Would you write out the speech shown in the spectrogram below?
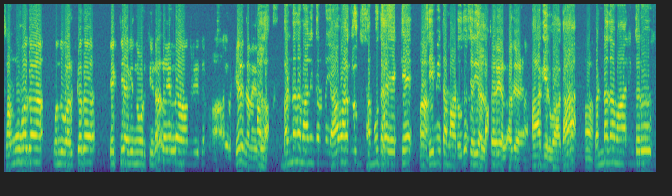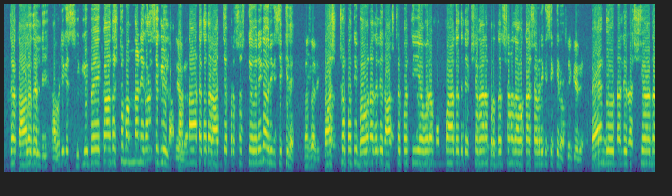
ಸಮೂಹದ ಒಂದು ವರ್ಗದ ವ್ಯಕ್ತಿಯಾಗಿ ನೋಡ್ತೀರಾ ಅಲ್ಲ ಎಲ್ಲ ಇದು. ಅಲ್ಲ ಬಣ್ಣದ ಮಾಲಿಂಗರನ್ನು ಯಾವಾಗಲೂ ಸಮುದಾಯಕ್ಕೆ ಸೀಮಿತ ಮಾಡುವುದು ಸರಿಯಲ್ಲ. ಸರಿಯಲ್ಲ ಅದೇ. ಹಾಗಿರುವಾಗ ಬಣ್ಣದ ಮಾಲಿಂಗರು ಇದ್ದ ಕಾಲದಲ್ಲಿ ಅವರಿಗೆ ಸಿಗಬೇಕಾದಷ್ಟು ಮನ್ನಣೆಗಳು ಸಿಗ್ಲಿಲ್ಲ. ಕರ್ನಾಟಕದ ರಾಜ್ಯ ಪ್ರಶಸ್ತಿಯವರಿಗೆ ಅವರಿಗೆ ಸಿಕ್ಕಿದೆ. ರಾಷ್ಟ್ರಪತಿ ಭವನದಲ್ಲಿ ರಾಷ್ಟ್ರಪತಿಯವರ ಮುಂಭಾಗದಲ್ಲಿ ಯಕ್ಷಗಾನ ಪ್ರದರ್ಶನದ ಅವಕಾಶ ಅವರಿಗೆ ಸಿಕ್ಕಿದೆ. ಸಿಕ್ಕಿದೆ. ಬ್ಯಾಂಗ್ಳೂರ್ನಲ್ಲಿ ರಷ್ಯಾದ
